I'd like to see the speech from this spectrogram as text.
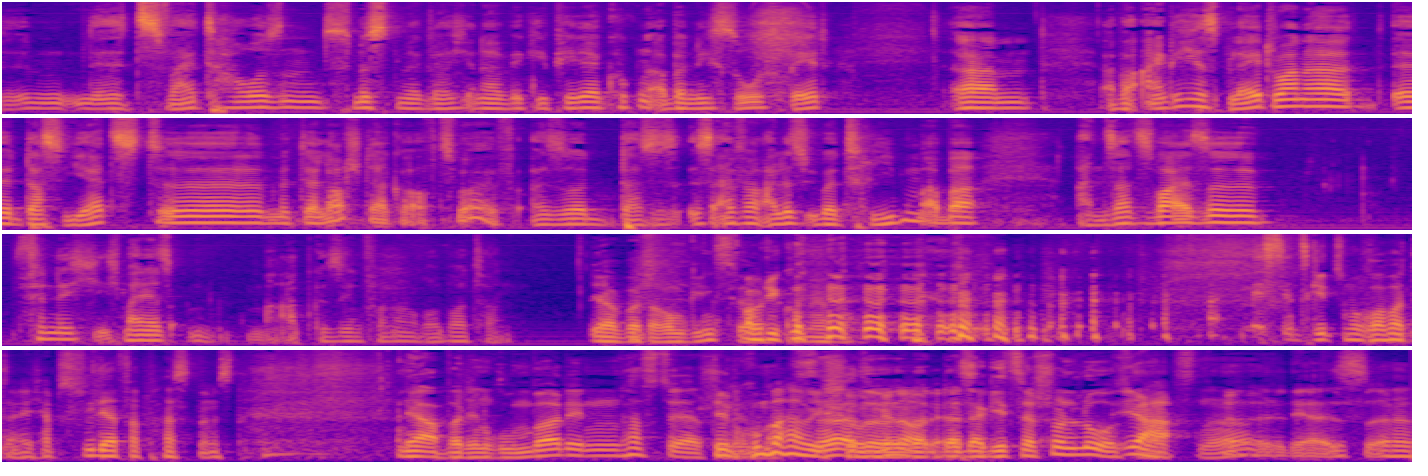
äh, 2000, müssten wir gleich in der Wikipedia gucken, aber nicht so spät. Ähm, aber eigentlich ist Blade Runner äh, das jetzt äh, mit der Lautstärke auf 12. Also das ist, ist einfach alles übertrieben, aber ansatzweise finde ich, ich meine jetzt mal abgesehen von den Robotern. ja, aber darum ging's ja. Aber die kommen ja. Mist, jetzt geht's um Roboter. Ich hab's wieder verpasst. Mist. Ja, aber den Roomba, den hast du ja schon. Den Roomba gemacht, habe ich ne? schon, also, genau. Da, da geht's ja schon los. Ja, jetzt, ne? äh, der ist, äh,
